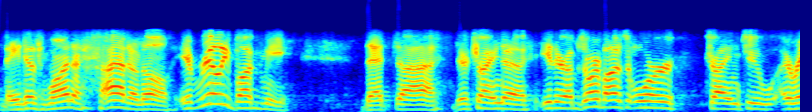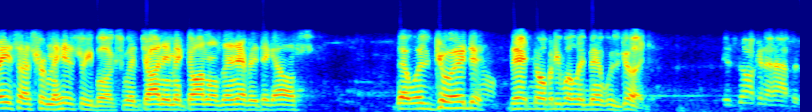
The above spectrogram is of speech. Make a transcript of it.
They just want to, I don't know. It really bugged me that uh, they're trying to either absorb us or trying to erase us from the history books with Johnny Macdonald and everything else that was good that nobody will admit was good. It's not going to happen.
